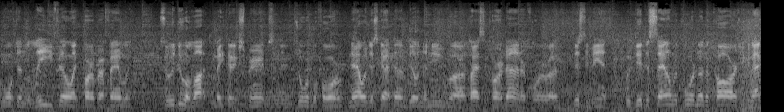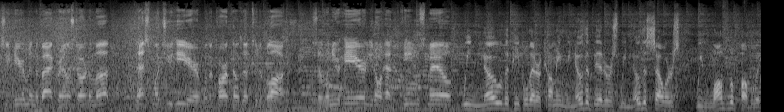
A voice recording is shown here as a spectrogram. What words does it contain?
We want them to leave feeling like part of our family. So we do a lot to make that experience and enjoyable for them. Now we just got done building a new uh, classic car diner for uh, this event. We did the sound recording of the cars. You can actually hear them in the background starting them up. That's what you hear when the car comes up to the block. So when you're here, you don't have the fume smell. We know the people that are coming, we know the bidders, we know the sellers, we love the public,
